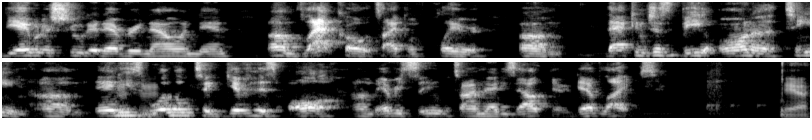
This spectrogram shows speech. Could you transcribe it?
be able to shoot it every now and then. Um, Vlatko type of player um, that can just be on a team, um, and he's Mhm. willing to give his all um, every single time that he's out there. Dev likes. Yeah.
